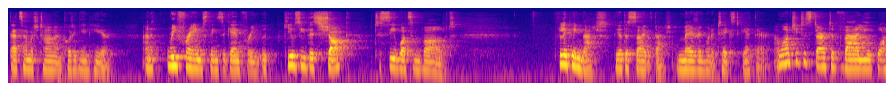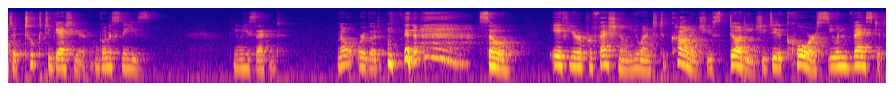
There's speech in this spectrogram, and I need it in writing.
that's how much time I'm putting in here. And it reframes things again for you. It gives you this shock to see what's involved flipping that, the other side of that, measuring what it takes to get there. I want you to start to value what it took to get here. I'm going to sneeze. Give me a second. No, we're good. so, if you're a professional, you went to college, you studied, you did a course, you invested.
